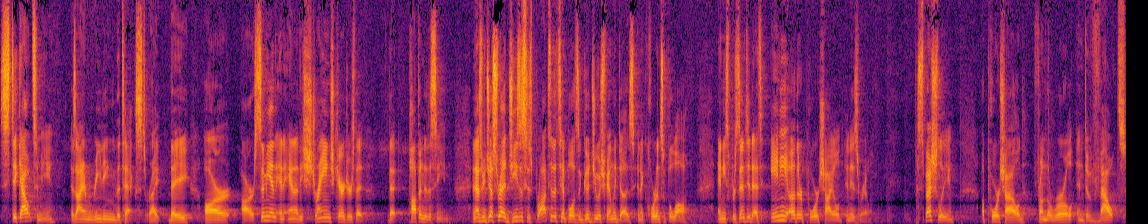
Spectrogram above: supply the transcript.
stick out to me as I am reading the text, right? They are, are Simeon and Anna, these strange characters that, that pop into the scene. And as we just read, Jesus is brought to the temple as a good Jewish family does in accordance with the law, and he's presented as any other poor child in Israel, especially a poor child from the rural and devout,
